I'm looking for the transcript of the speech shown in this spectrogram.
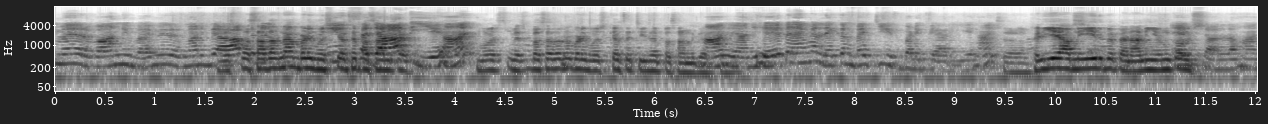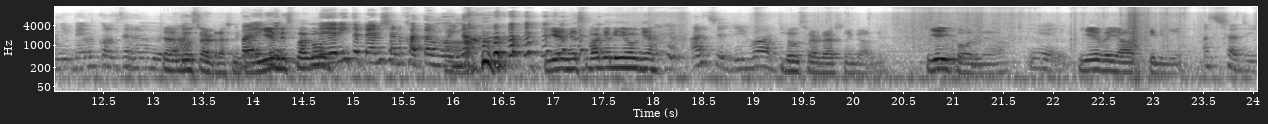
मेहरबानी भाई मेहरबानी भाई इसको आपने ना बड़ी मुश्किल से सजा पसंद कर- दिए हाँ? मिस मिस ना बड़ी मुश्किल से चीज़ें पसंद हाँ जी हैं। जी है टाइम है लेकिन भाई चीज़ बड़ी प्यारी है हाँ? फिर ये आपने ईद पे पहनानी है उनको? इंशाल्लाह हाँ जी बिल्कुल ज़रूर। चलो। दूसरा ड्रेस निकाल। ये मिसबा को मेरी तो टेंशन खत्म हुई ना। ये मिसबा के लिए हो गया। अच्छा जी जी। दूसरा ड्रेस निकाल दें। यही खोल दें आप। ये ये भाई आपके लिए। अच्छा जी।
